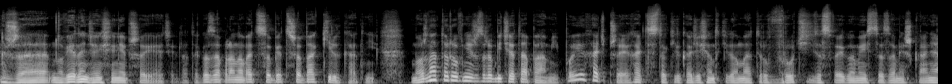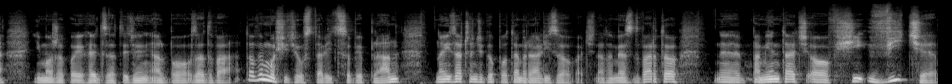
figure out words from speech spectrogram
że no w jeden dzień się nie przejedzie. Dlatego zaplanować sobie trzeba kilka dni. Można to również zrobić etapami. Pojechać, przejechać sto kilkadziesiąt kilometrów, wrócić do swojego miejsca zamieszkania i może pojechać za tydzień albo za dwa. To wy musicie ustalić sobie plan, no i zacząć go potem realizować. Natomiast warto e, pamiętać o wsi Wicie,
